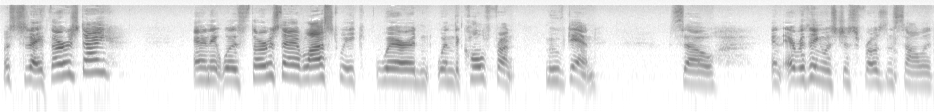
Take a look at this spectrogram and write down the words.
what's today, Thursday? And it was Thursday of last week where when the cold front moved in. So, and everything was just frozen solid.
